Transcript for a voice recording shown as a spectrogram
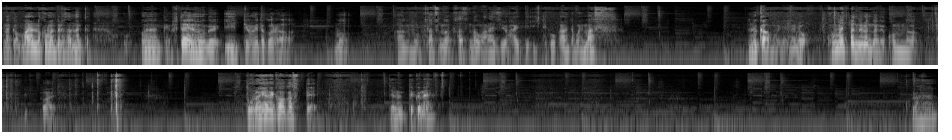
なんか、前のコメントでさ、なんか、なんか、二重の方がいいって言われたから、まあ、あの、二つの、二つのわらじを入って生きていこうかなと思います。塗るか、もういや、塗ろう。こんないっぱい塗るんだね、こんな、いっぱい。ドライヤーで乾かすって。じゃあ塗ってくね。ここら辺？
